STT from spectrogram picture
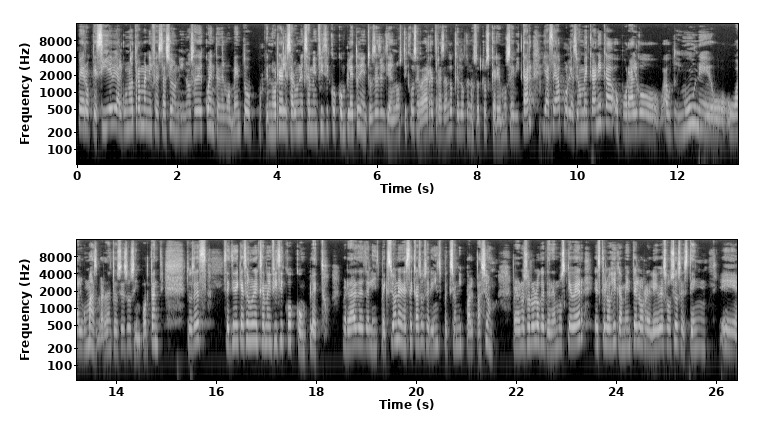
pero que sí lleve alguna otra manifestación y no se dé cuenta en el momento porque no realizar un examen físico completo y entonces el diagnóstico se va retrasando, que es lo que nosotros queremos evitar, ya sea por lesión mecánica o por algo autoinmune o, o algo más, ¿verdad? Entonces eso es importante. Entonces, se tiene que hacer un examen físico completo, ¿verdad? Desde la inspección, en este caso sería inspección y palpación. Para nosotros lo que tenemos que ver es que lógicamente los relieves óseos estén eh,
